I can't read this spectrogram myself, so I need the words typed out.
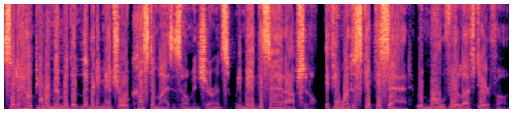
So to help you remember that Liberty Mutual customizes home insurance, we made this ad optional. If you want to skip this ad, remove your left earphone.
